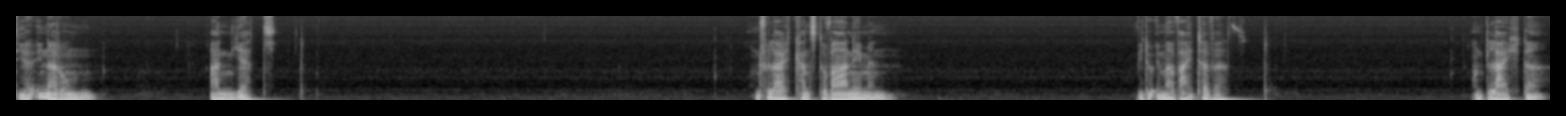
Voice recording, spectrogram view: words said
die Erinnerung an jetzt. Und vielleicht kannst du wahrnehmen, wie du immer weiter wirst und leichter.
